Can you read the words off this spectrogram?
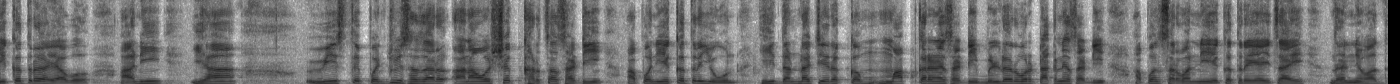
एकत्र यावं आणि ह्या वीस ते पंचवीस हजार अनावश्यक खर्चासाठी आपण एकत्र येऊन ही दंडाची रक्कम माफ करण्यासाठी बिल्डरवर टाकण्यासाठी आपण सर्वांनी एकत्र यायचं आहे. धन्यवाद.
